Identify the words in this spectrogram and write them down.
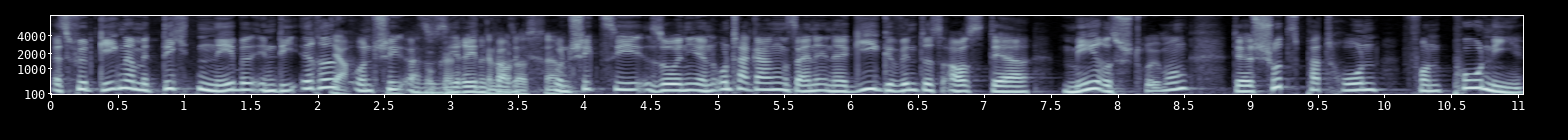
Es führt Gegner mit dichtem Nebel in die Irre ja. und schickt, also okay. Sirene genau quasi, das, ja. und schickt sie so in ihren Untergang. Seine Energie gewinnt es aus der Meeresströmung. Der Schutzpatron von Pony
